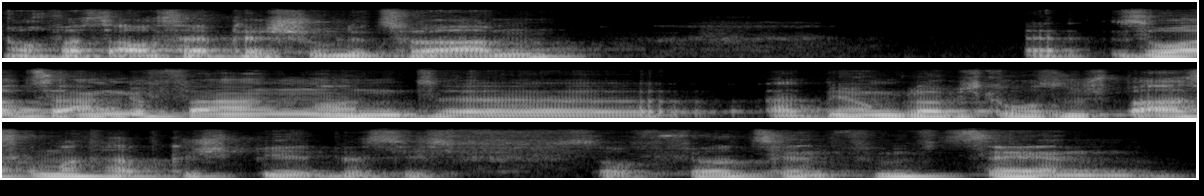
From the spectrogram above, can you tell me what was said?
auch was außerhalb der Schule zu haben. Äh, so hat es angefangen und äh, hat mir unglaublich großen Spaß gemacht. Habe gespielt, bis ich so 14, 15,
